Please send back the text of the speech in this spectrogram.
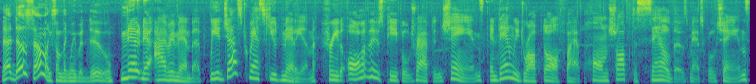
That does sound like something we would do. No, no, I remember. We had just rescued Miriam, freed all of those people trapped in chains, and then we dropped off by a pawn shop to sell those magical chains.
